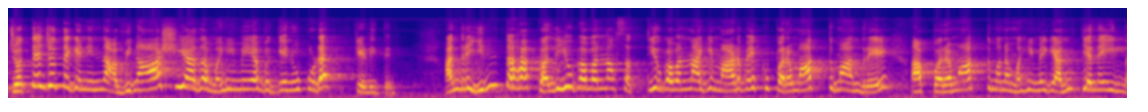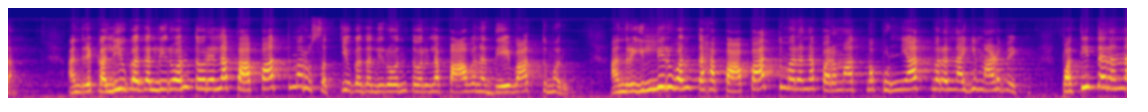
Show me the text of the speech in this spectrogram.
ಜೊತೆ ಜೊತೆಗೆ ನಿನ್ನ ಅವಿನಾಶಿಯಾದ ಮಹಿಮೆಯ ಬಗ್ಗೆನೂ ಕೂಡ ಕೇಳಿದ್ದೇನೆ. ಅಂದ್ರೆ ಇಂತಹ ಕಲಿಯುಗವನ್ನ, ಸತ್ಯುಗವನ್ನಾಗಿ ಮಾಡಬೇಕು ಪರಮಾತ್ಮ ಅಂದ್ರೆ ಆ ಪರಮಾತ್ಮನ ಮಹಿಮೆಗೆ ಅಂತ್ಯನೇ ಇಲ್ಲ. ಅಂದ್ರೆ ಕಲಿಯುಗದಲ್ಲಿರುವಂಥವರೆಲ್ಲ ಪಾಪಾತ್ಮರು, ಸತ್ಯುಗದಲ್ಲಿರುವಂಥವರೆಲ್ಲ ಪಾವನ ದೇವಾತ್ಮರು. ಅಂದ್ರೆ ಇಲ್ಲಿರುವಂತಹ ಪಾಪಾತ್ಮರನ್ನ ಪರಮಾತ್ಮ ಪುಣ್ಯಾತ್ಮರನ್ನಾಗಿ ಮಾಡಬೇಕು. ಪತಿತರನ್ನ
